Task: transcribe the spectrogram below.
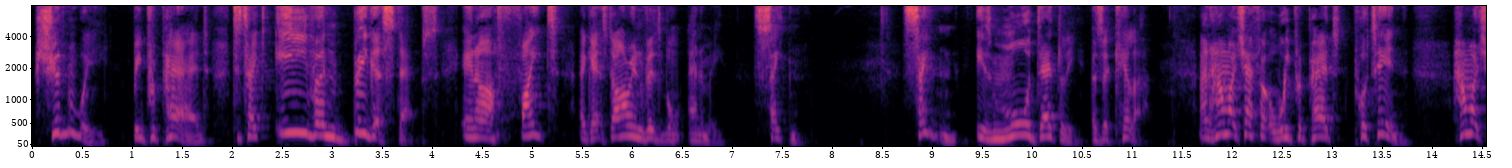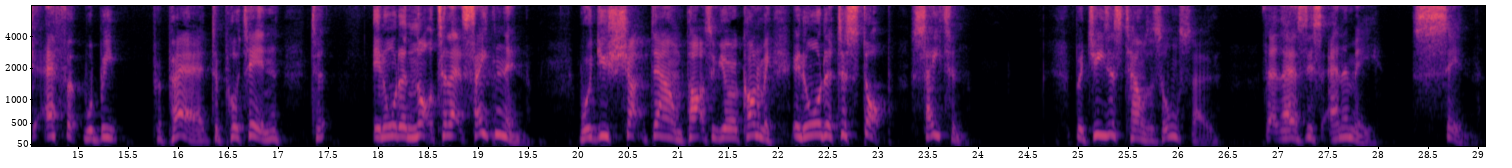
shouldn't we be prepared to take even bigger steps in our fight against our invisible enemy, Satan? Satan is more deadly as a killer. And how much effort are we prepared to put in? How much effort would be prepared to put in to, in order not to let Satan in? Would you shut down parts of your economy in order to stop Satan? But Jesus tells us also that there's this enemy, sin.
